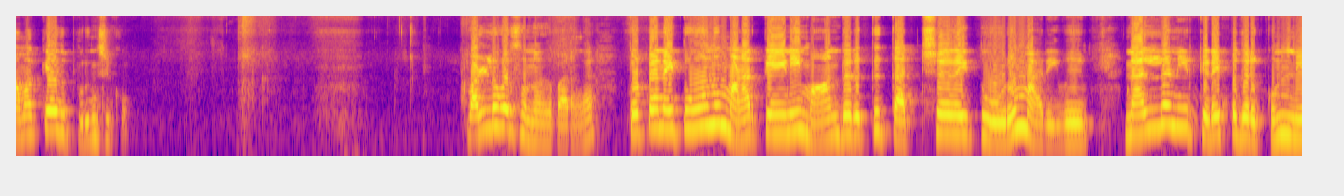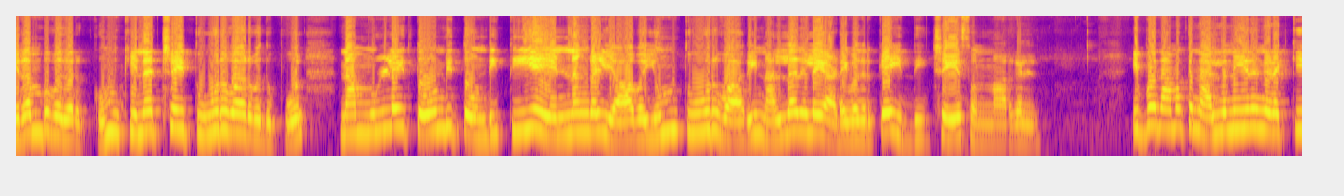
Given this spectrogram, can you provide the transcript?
நமக்கே அது புரிஞ்சுக்கும். வள்ளுவர் சொன்னது பாருங்க. தொட்டனை தூணும் மணற்கேணி மாந்தருக்கு கற்றதை தூறும் அறிவு. நல்ல நீர் கிடைப்பதற்கும் நிரம்புவதற்கும் கிணற்றை தூறுவாருவது போல் நம் உள்ளே தோண்டி தோண்டி தீய எண்ணங்கள் யாவையும் தூறுவாரி நல்ல நிலை அடைவதற்கே இத்தீட்சையை சொன்னார்கள். இப்போ நமக்கு நல்ல நீரும் கிடைக்கி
